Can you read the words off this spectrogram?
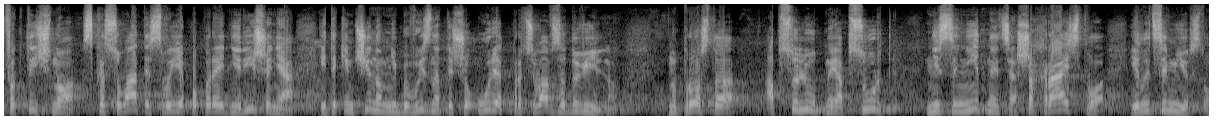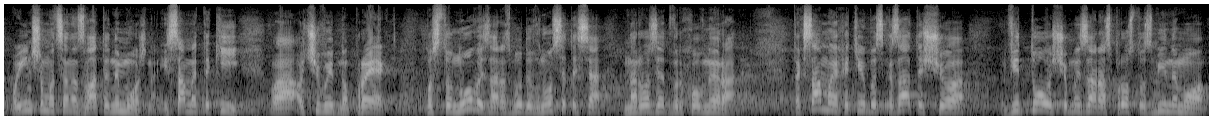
фактично скасувати своє попереднє рішення і таким чином, ніби визнати, що уряд працював задовільно. Ну просто абсолютний абсурд нісенітниця, шахрайство і лицемірство. По-іншому це назвати не можна. І саме такий, очевидно, проект постанови зараз буде вноситися на розгляд Верховної Ради. Так само я хотів би сказати, що від того, що ми зараз просто змінимо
